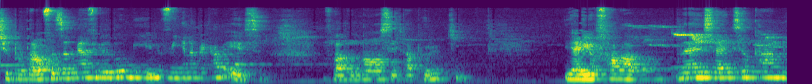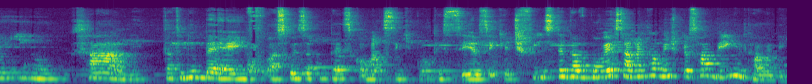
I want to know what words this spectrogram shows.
tipo, eu tava fazendo minha filha dormir ele vinha na minha cabeça. Eu falava, nossa, ele tá por aqui. E aí eu falava, né, segue seu caminho, sabe? Tá tudo bem, as coisas acontecem como elas têm que acontecer, eu sei que é difícil. Tentava conversar mentalmente, porque eu sabia que ele tava ali.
